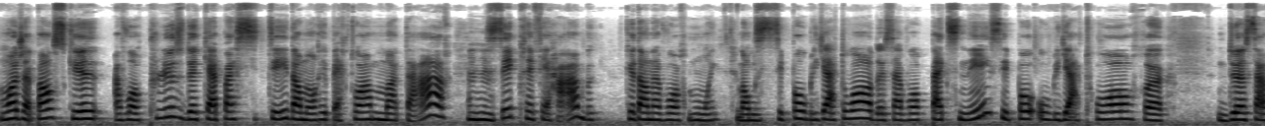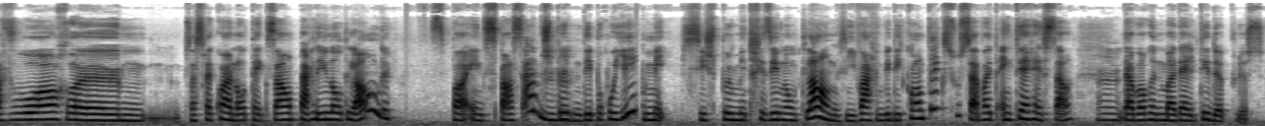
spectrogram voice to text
Moi, je pense que avoir plus de capacité dans mon répertoire moteur, mm-hmm. c'est préférable que d'en avoir moins. Donc, c'est pas obligatoire de savoir patiner, c'est pas obligatoire euh, de savoir, euh, ça serait quoi un autre exemple, parler une autre langue? Pas indispensable, je peux mhm. me débrouiller, mais si je peux maîtriser une autre langue, il va arriver des contextes où ça va être intéressant mhm. d'avoir une modalité de plus.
